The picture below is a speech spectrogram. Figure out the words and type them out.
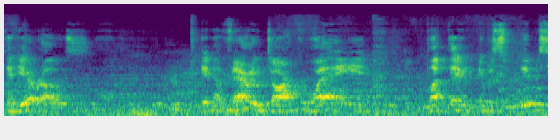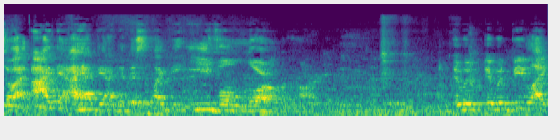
the heroes in a very dark way. But they, it was, it so I, I, I had the idea, this is like the evil Laurel. It would, it would be like,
